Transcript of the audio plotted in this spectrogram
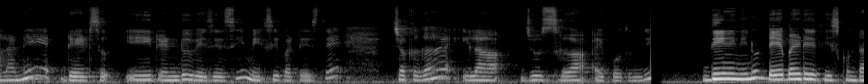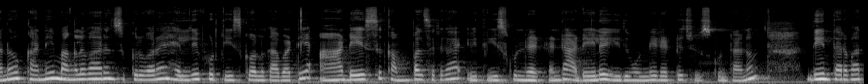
అలానే డేట్స్ ఈ రెండు వేసేసి మిక్సీ పట్టేస్తే చక్కగా ఇలా జ్యూస్గా అయిపోతుంది. దీన్ని నేను డే బై డే తీసుకుంటాను. కానీ మంగళవారం శుక్రవారం హెల్దీ ఫుడ్ తీసుకోవాలి కాబట్టి ఆ డేస్ కంపల్సరీగా ఇవి తీసుకునేటంటే ఆ డేలో ఇది ఉండేటట్టు చూసుకుంటాను. దీని తర్వాత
